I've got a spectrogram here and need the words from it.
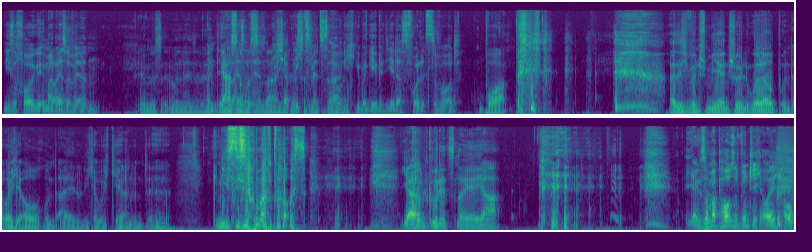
diese Folge immer leiser werden. Wir müssen immer leiser werden. Und ja, hast noch was zu werden. sagen? Ich habe nichts mehr zu sagen. Wort. Ich übergebe dir das vorletzte Wort. Boah. also ich wünsche mir einen schönen Urlaub und euch auch und allen und ich habe euch gern und äh, genießt die Sommerpause. Ja, Kommt gut ins neue Jahr. ja, Sommerpause wünsche ich euch auch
